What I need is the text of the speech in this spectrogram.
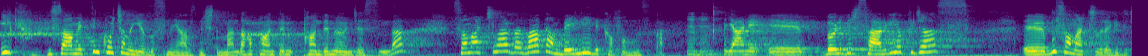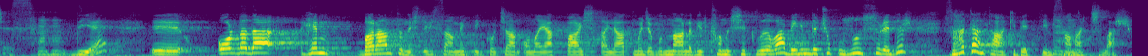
ilk Hüsamettin Koçan'ın yazısını yazmıştım ben daha pandemi, pandemi öncesinden. Sanatçılar da zaten belliydi kafamızda. Yani e, böyle bir sergi yapacağız. E, bu sanatçılara gideceğiz diye. E, orada da hem Baran tanıştı, Hüsamettin Koçan, Onay Akbaş, Ali Atmaca bunlarla bir tanışıklığı var. Benim de çok uzun süredir zaten takip ettiğim sanatçılar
